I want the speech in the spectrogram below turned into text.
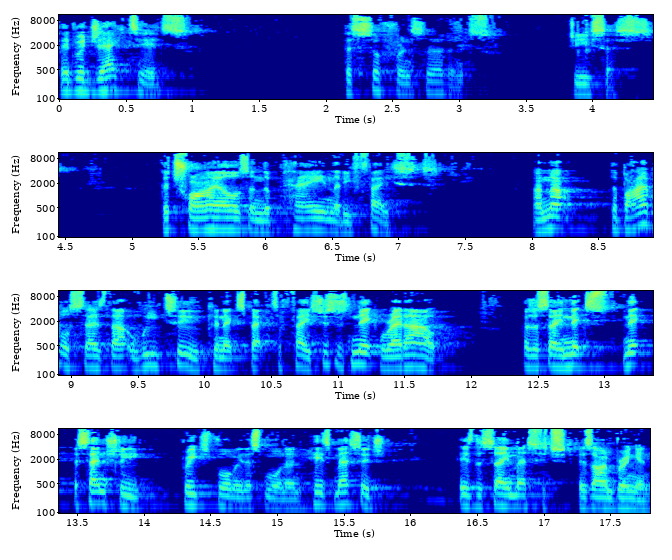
They'd rejected the suffering servant, Jesus, the trials and the pain that he faced. And that the Bible says that we too can expect to face, just as Nick read out. As I say, Nick's, Nick essentially preached for me this morning. His message is the same message as I'm bringing.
